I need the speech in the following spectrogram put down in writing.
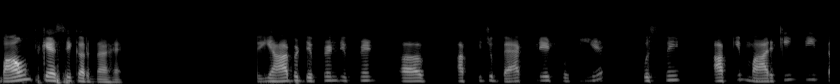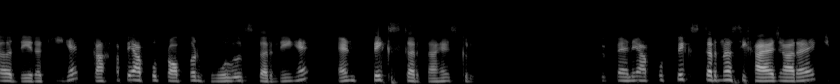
माउंट कैसे करना है? तो यहाँ पे डिफरेंट डिफरेंट आपकी जो बैक प्लेट होती है, उसमें आपकी मार्किंग भी दे रखी है, कहाँ पे आपको प्रॉपर होल्स करने हैं एंड फिक्स करना है स्क्रू तो पहले आपको फिक्स करना सिखाया जा रहा है कि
